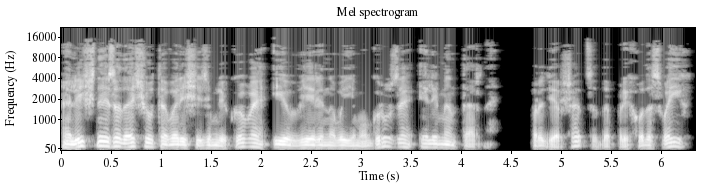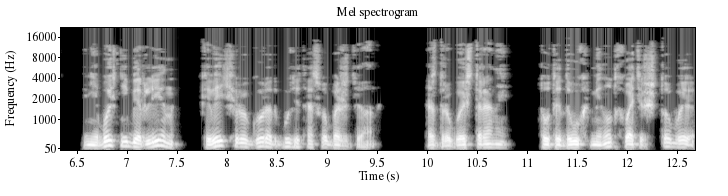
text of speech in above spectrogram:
Личная задача у товарища Землякова и уверенного ему груза элементарна – продержаться до прихода своих. Небось не Берлин, к вечеру город будет освобожден. С другой стороны, тут и двух минут хватит, чтобы...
